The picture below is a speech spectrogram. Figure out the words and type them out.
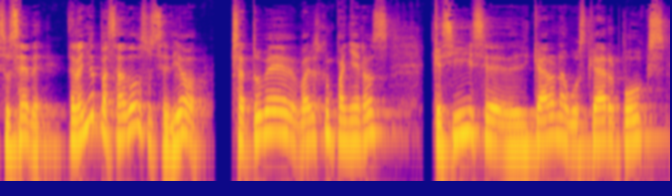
sucede. El año pasado sucedió. O sea, tuve varios compañeros que sí se dedicaron a buscar bugs.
